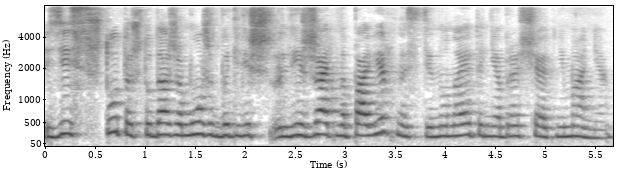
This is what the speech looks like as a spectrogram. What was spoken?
здесь что-то, что даже может быть лишь лежать на поверхности, но на это не обращают внимания.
